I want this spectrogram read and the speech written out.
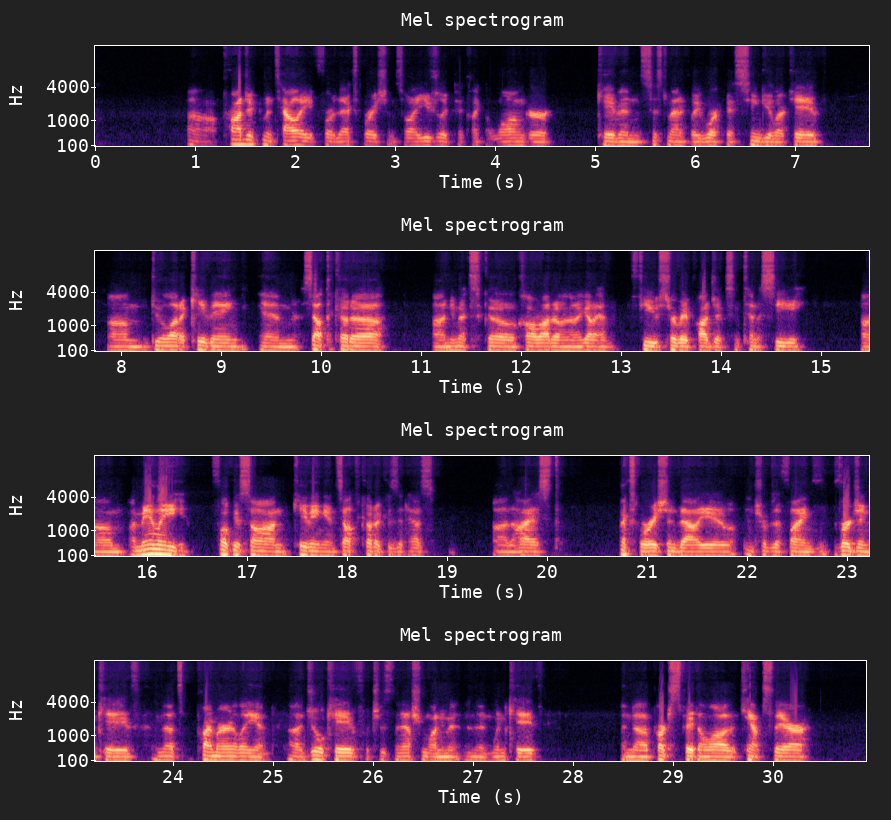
a project mentality for the exploration. So I usually pick like a longer cave and systematically work a singular cave. Um, do a lot of caving in South Dakota, uh, New Mexico, Colorado, and then I got to have a few survey projects in Tennessee. Um, I mainly focus on caving in South Dakota because it has uh, the highest exploration value in terms of finding Virgin Cave, and that's primarily in uh, Jewel Cave, which is the national monument, and then Wind Cave, and uh, participate in a lot of the camps there.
